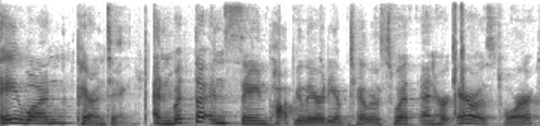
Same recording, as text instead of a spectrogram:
A1 parenting. And with the insane popularity of Taylor Swift and her Eras tour,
